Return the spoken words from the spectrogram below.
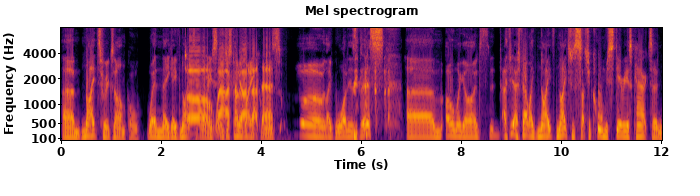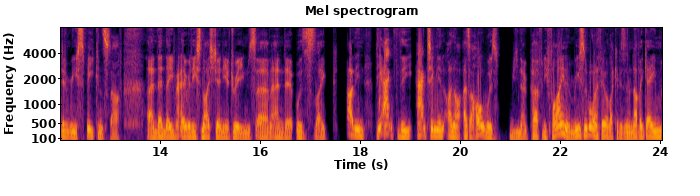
um, NiGHTS, for example, when they gave NiGHTS Oh, a voice, wow, it just I kind of like was. Whoa! Like, what is this? um, oh my god! I, I felt like Knight NiGHTS was such a cool, mysterious character and didn't really speak and stuff. And then they Right. they released NiGHTS Journey of Dreams, um, and it was like, I mean, the act, the acting in on as a whole was you know perfectly fine and reasonable. And I feel like if it was in another game,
